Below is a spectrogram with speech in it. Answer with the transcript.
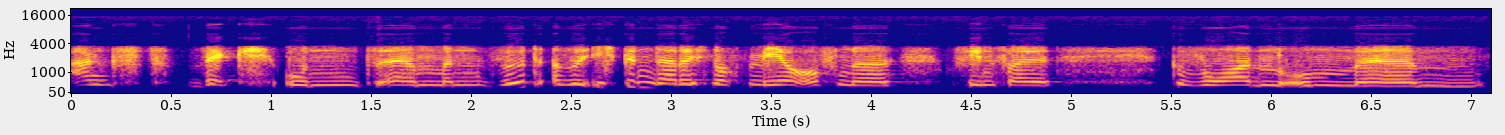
Angst weg und ähm, man wird, also ich bin dadurch noch mehr offener auf jeden Fall geworden, um ähm,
